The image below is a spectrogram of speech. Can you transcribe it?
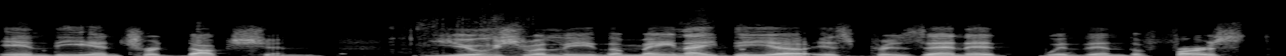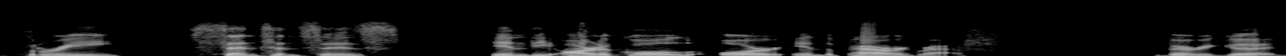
In the introduction, usually the main idea is presented within the first three sentences in the article or in the paragraph. Very good.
